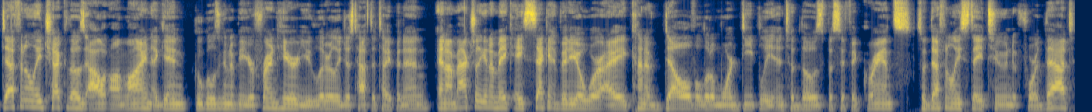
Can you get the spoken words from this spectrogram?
Definitely check those out online. Again, Google is going to be your friend here. You literally just have to type it in. And I'm actually going to make a second video where I kind of delve a little more deeply into those specific grants. So definitely stay tuned for that.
